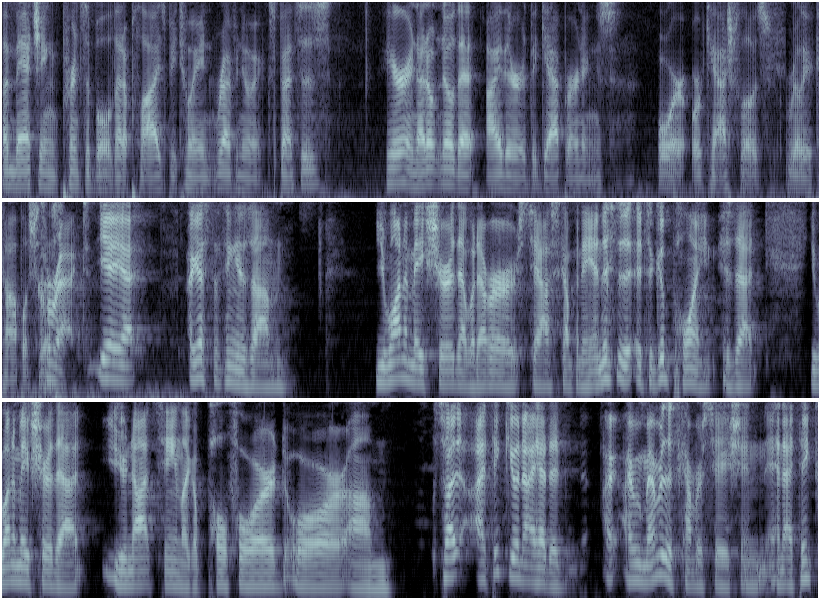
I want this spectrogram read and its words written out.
a matching principle that applies between revenue and expenses here, and I don't know that either the GAAP earnings or or cash flows really accomplish this. Correct. Yeah, yeah. I guess the thing is, um, you want to make sure that whatever SaaS company, and this is it's a good point, is that you want to make sure that you're not seeing like a pull forward or. Um, so I, I think you and I had a. I, I remember this conversation, and I think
